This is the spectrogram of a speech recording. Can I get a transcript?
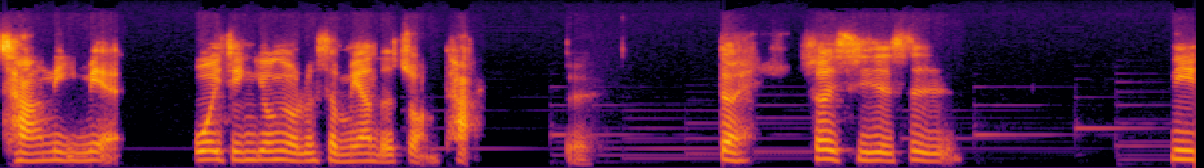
场里面我已经拥有了什么样的状态？对，对，所以其实是你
